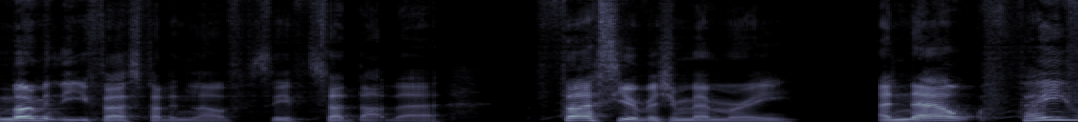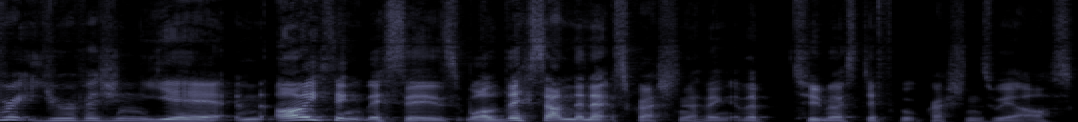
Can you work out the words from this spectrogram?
moment that you first fell in love. So you've said that there. First Eurovision memory, and now favorite Eurovision year. And I think this is well, this and the next question I think are the two most difficult questions we ask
